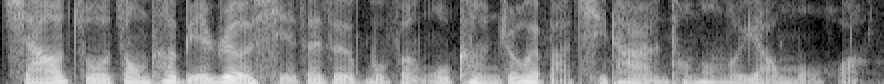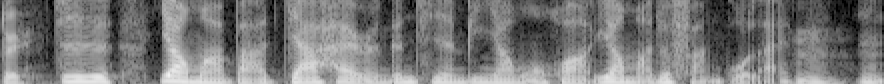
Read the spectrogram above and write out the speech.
想要着重特别热血在这个部分，我可能就会把其他人统统都妖魔化。对，就是要么把加害人跟精神病妖魔化，要么就反过来。嗯嗯。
